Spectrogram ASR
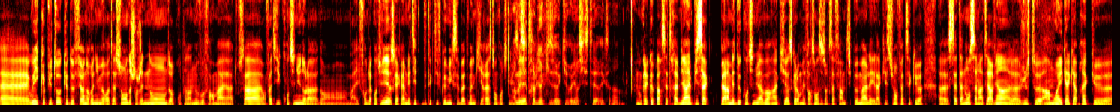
euh, oui, que plutôt que de faire une renumérotation, de changer de nom, de proposer un nouveau format, tout ça, en fait, ils continuent dans la, dans, bah, ils font de la continuité parce qu'il y a quand même les titres Detective Comics et Batman qui restent en Ah, mais continuité. c'est très bien qu'ils qu'ils veuillent insister avec ça. Donc quelque part, c'est très bien. Et puis ça permet de continuer à avoir un kiosque. Alors, mais forcément, c'est sûr que ça fait un petit peu mal. Et la question, en fait, c'est que euh, cette annonce, elle intervient euh, juste un mois et quelques après que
